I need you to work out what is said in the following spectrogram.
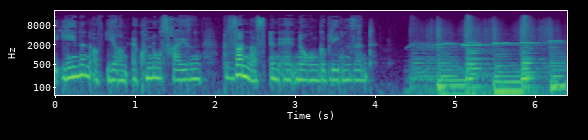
die ihnen auf ihren Erkundungsreisen besonders in Erinnerung geblieben sind. Es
